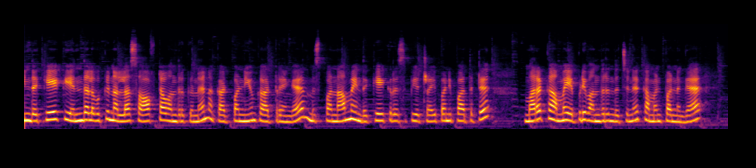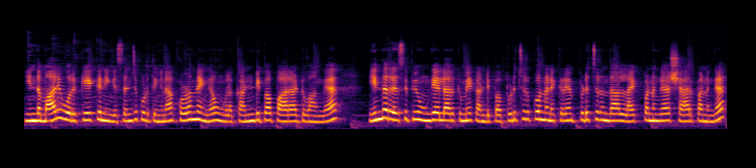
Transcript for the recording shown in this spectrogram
இந்த கேக் எந்த அளவுக்கு நல்லா சாஃப்டாக வந்திருக்குன்னு நான் கட் பண்ணியும் காட்டுறேங்க. மிஸ் பண்ணாமல் இந்த கேக் ரெசிபியை ட்ரை பண்ணி பார்த்துட்டு மறக்காமல் எப்படி வந்திருந்துச்சுன்னு கமெண்ட் பண்ணுங்கள் இந்த மாதிரி ஒரு கேக்கை நீங்கள் செஞ்சு கொடுத்தீங்கன்னா குழந்தைங்க உங்களை கண்டிப்பாக பாராட்டுவாங்க. இந்த ரெசிபி உங்கள் எல்லாருக்குமே கண்டிப்பாக பிடிச்சிருக்கும்னு நினைக்கிறேன். பிடிச்சிருந்தால் லைக் பண்ணுங்கள் ஷேர் பண்ணுங்கள்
